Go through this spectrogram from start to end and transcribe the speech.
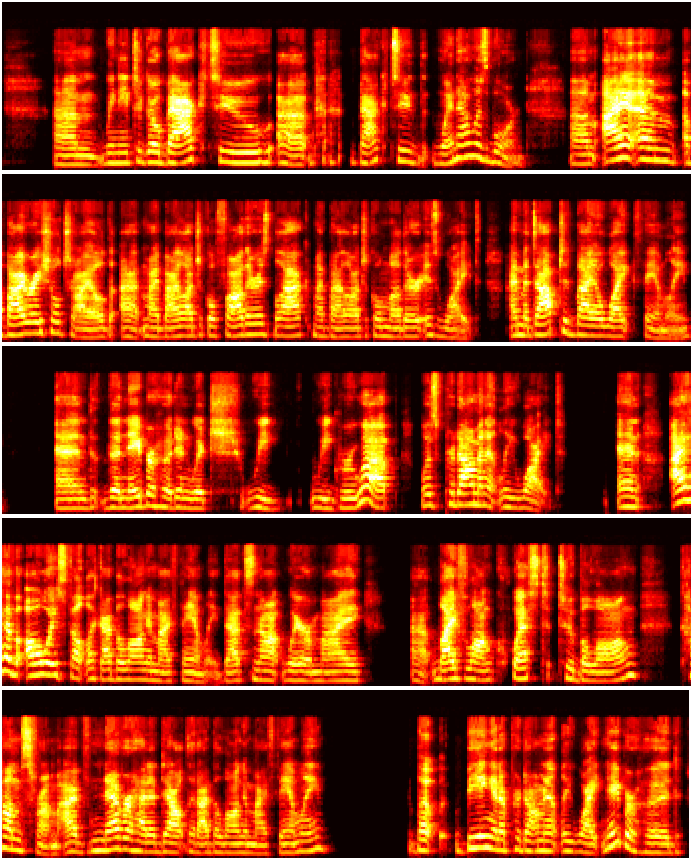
um, we need to go back to uh, back to when I was born. Um, I am a biracial child. Uh, my biological father is black. My biological mother is white. I'm adopted by a white family, and the neighborhood in which we we grew up was predominantly white. And I have always felt like I belong in my family. That's not where my uh, lifelong quest to belong comes from. I've never had a doubt that I belong in my family. But being in a predominantly white neighborhood,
